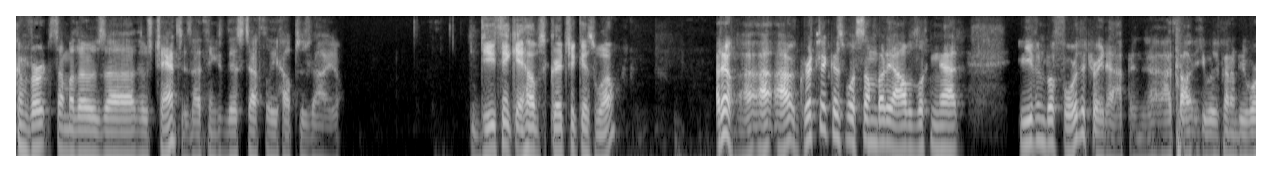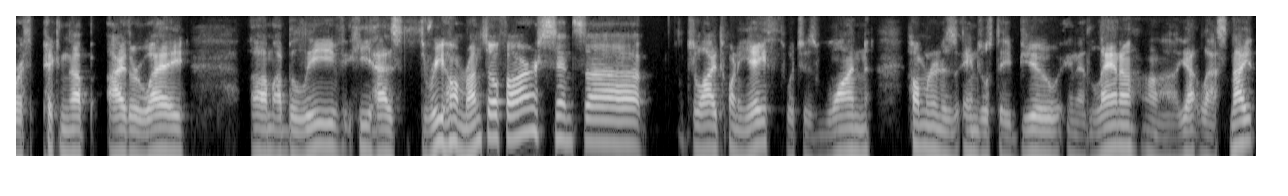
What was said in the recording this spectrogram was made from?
convert some of those uh, those chances, I think this definitely helps his value. Do you think it helps Grichuk as well? I do. I, I, Grichuk is what somebody I was looking at even before the trade happened. I thought he was going to be worth picking up either way. Um, I believe he has three home runs so far since uh, July 28th, which is one home run in his Angels debut in Atlanta. Uh, yeah, last night.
